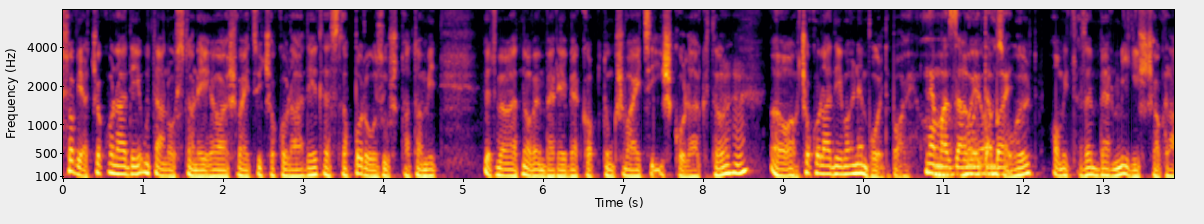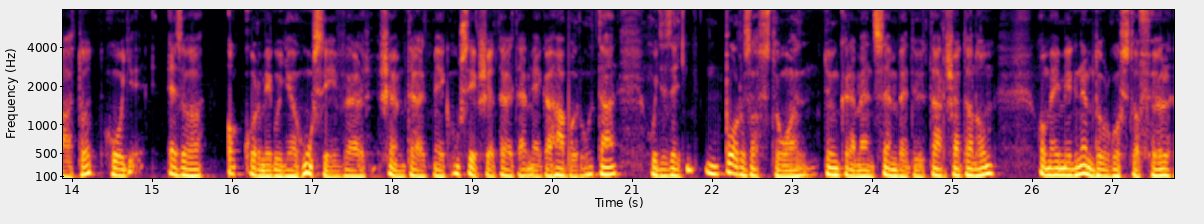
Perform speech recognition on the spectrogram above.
szovjet csokoládé utánozta néha a svájci csokoládét, ezt a porózustat, amit 56 novemberében kaptunk svájci iskoláktól. Uh-huh. A csokoládéval nem volt baj. Nem a azzal baj volt a baj. Az volt, amit az ember mégiscsak látott, hogy ez a akkor még ugye 20 évvel sem telt még, 20 év se telt el még a háború után, hogy ez egy borzasztóan tönkrement, szenvedő társadalom, amely még nem dolgozta föl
